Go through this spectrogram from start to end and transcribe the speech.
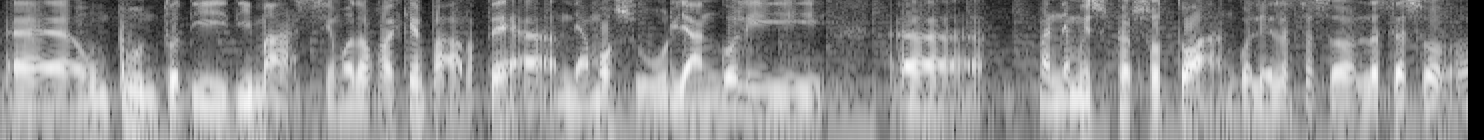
eh, un punto di, di, massimo da qualche parte, andiamo sugli angoli, eh, andiamo per sottoangoli, è lo stesso, lo stesso uh,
